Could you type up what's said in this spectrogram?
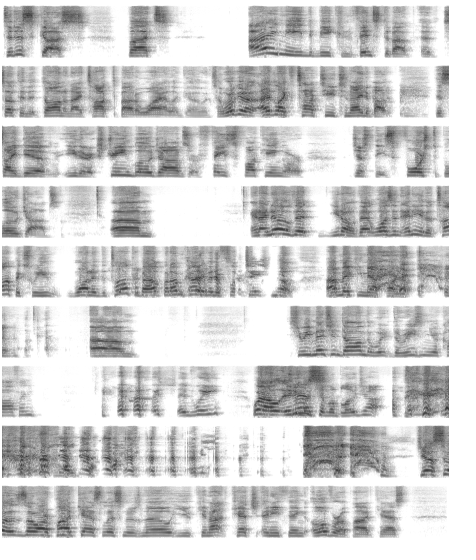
to discuss. But I need to be convinced about uh, something that Dawn and I talked about a while ago. And so we're going to, I'd like to talk to you tonight about this idea of either extreme blowjobs or face fucking or just these forced blowjobs. Um, and I know that you know that wasn't any of the topics we wanted to talk about, but I'm kind of in a flirtation. No, I'm making that part up. Um, should we mention Dawn the the reason you're coughing? Should we? Well, it Too is. much of a blowjob. Just so, so our podcast listeners know, you cannot catch anything over a podcast.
